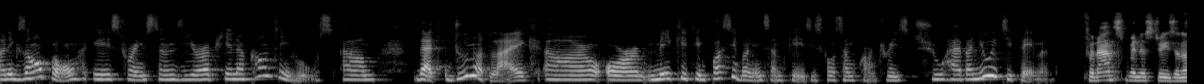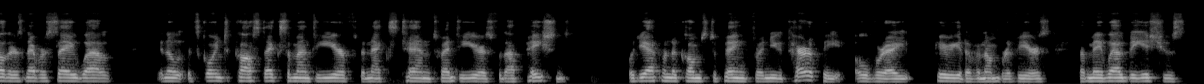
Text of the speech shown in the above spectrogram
An example is, for instance, European accounting rules um, that do not like uh, or make it impossible in some cases for some countries to have annuity payment. Finance ministries and others never say, well, you know, it's going to cost X amount a year for the next 10, 20 years for that patient. But yet, when it comes to paying for a new therapy over a period of a number of years, there may well be issues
